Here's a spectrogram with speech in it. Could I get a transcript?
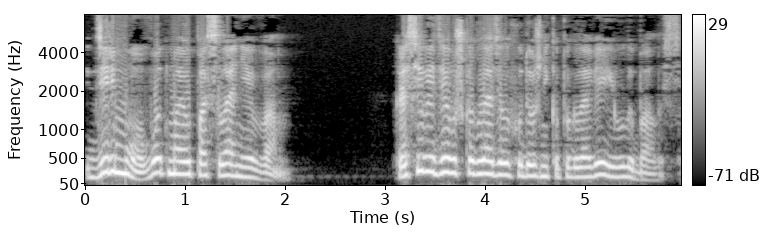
Дерьмо, вот мое послание вам. Красивая девушка гладила художника по голове и улыбалась.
